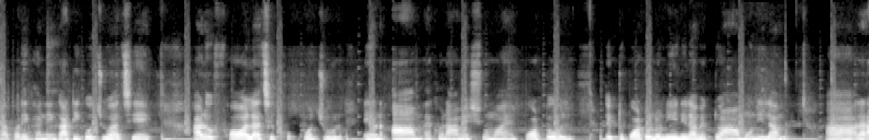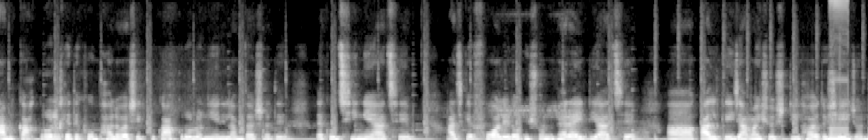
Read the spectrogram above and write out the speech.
তারপর এখানে গাটি কচু আছে আরও ফল আছে প্রচুর। এখন আম, এখন আমের সময় পটল। তো একটু পটলও নিয়ে নিলাম, একটু আমও নিলাম। আর আমি কাঁকরোল খেতে খুব ভালোবাসি। একটু কাঁকরোলও নিয়ে নিলাম তার সাথে। দেখো ঝিঙে আছে। আজকে ফলেরও ভীষণ ভ্যারাইটি আছে। কালকেই জামাই ষষ্ঠী হয়তো সেই জন্য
